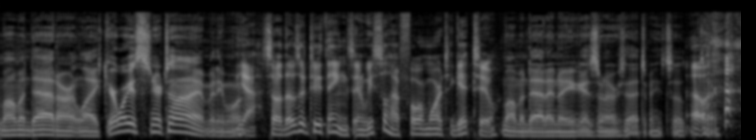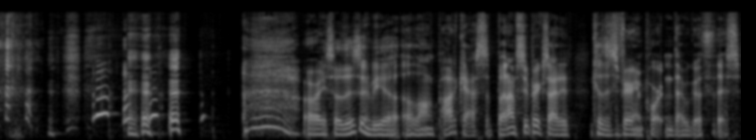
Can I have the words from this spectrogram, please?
Mom and dad aren't like you're wasting your time anymore. Yeah, so those are two things, and we still have four more to get to. Mom and dad, I know you guys don't ever say that to me. So Oh. All right, so this is going to be a, a long podcast, but I'm super excited because it's very important that we go through this.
